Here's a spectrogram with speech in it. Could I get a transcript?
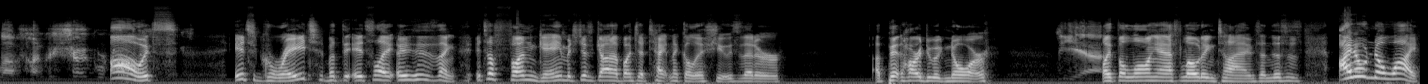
love Hungry Shark Oh, it's, it's great, but the, it's like here's the thing. It's a fun game. It's just got a bunch of technical issues that are a bit hard to ignore. yeah. like the long ass loading times and this is I don't know why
